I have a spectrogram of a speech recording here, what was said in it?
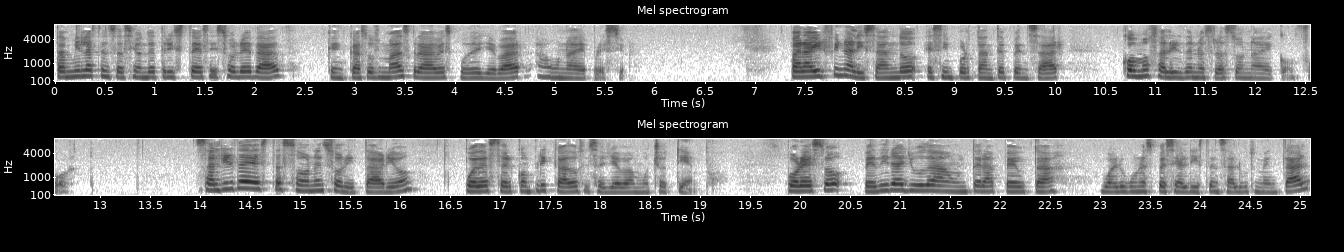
También la sensación de tristeza y soledad que en casos más graves puede llevar a una depresión. Para ir finalizando es importante pensar cómo salir de nuestra zona de confort. Salir de esta zona en solitario puede ser complicado si se lleva mucho tiempo. Por eso, pedir ayuda a un terapeuta o algún especialista en salud mental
